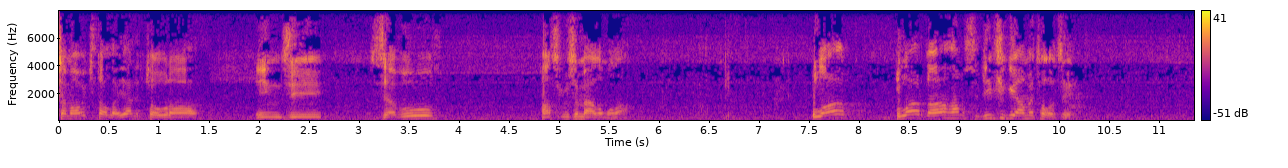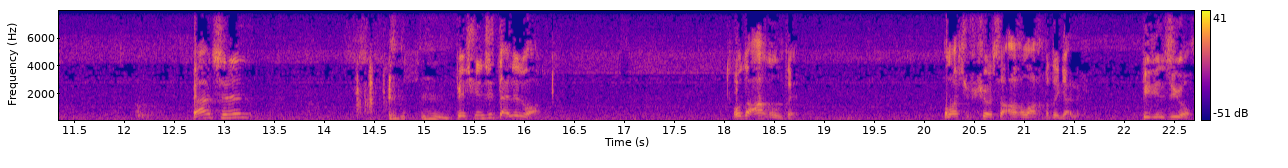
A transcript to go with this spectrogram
Səmavi kitablar, yəni Tövrat, İnci, Zəbur, hansı ki, bizə məlum olan. Bunlar, bunlar da hamısı deyib ki, qiyamət olacaq. Və həmçinin Beşinci dəlil var. O da ağıldır. Ola ki, fikirsə ağıl axırda gəlir. Birinci yox.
